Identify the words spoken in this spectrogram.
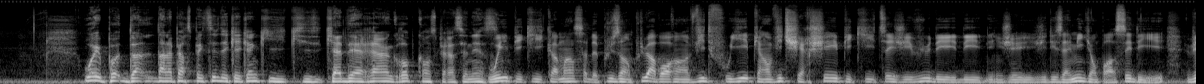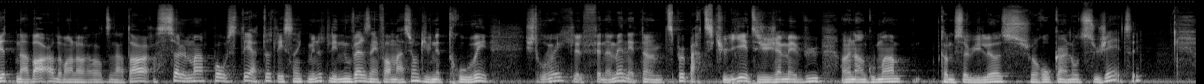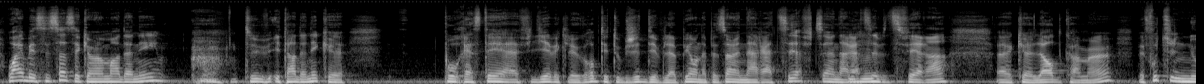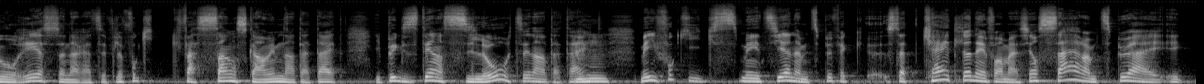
Oui, dans, dans, la perspective de quelqu'un qui, qui, qui, adhérait à un groupe conspirationniste. Oui, puis qui commence à de plus en plus avoir envie de fouiller, puis envie de chercher, puis qui, tu sais, j'ai vu des, des, j'ai des amis qui ont passé des 8-9 heures devant leur ordinateur à seulement poster à toutes les 5 minutes les nouvelles informations qu'ils venaient de trouver. Je trouvais que le phénomène était un petit peu particulier. Tu sais, j'ai jamais vu un engouement comme celui-là sur aucun autre sujet, tu sais. Oui, mais c'est ça, c'est qu'à un moment donné, tu, étant donné que pour rester affilié avec le groupe, tu es obligé de développer, on appelle ça un narratif, un narratif mhm. différent euh, que l'ordre commun. Mais il faut que tu nourrisses ce narratif-là. Il faut qu'il fasse sens quand même dans ta tête. Il peut exister en silo, dans ta tête, mhm. mais il faut qu'il se maintienne un petit peu. Fait que, euh, cette quête-là d'information sert un petit peu à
